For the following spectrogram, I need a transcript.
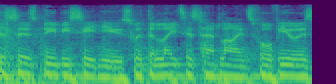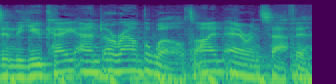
This is BBC News with the latest headlines for viewers in the UK and around the world. I'm Aaron Safir.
